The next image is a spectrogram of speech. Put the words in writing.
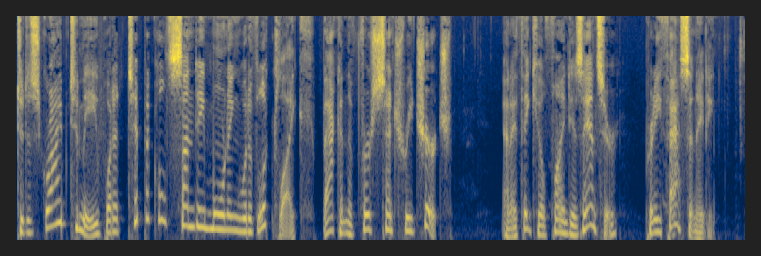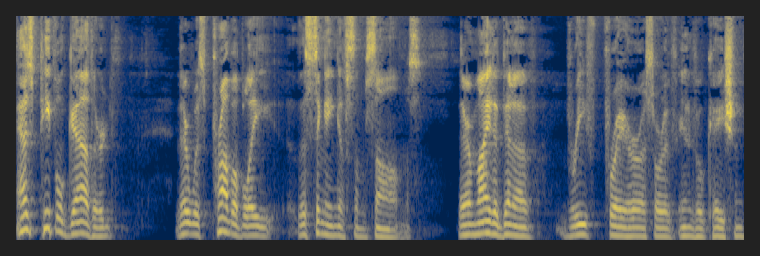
to describe to me what a typical Sunday morning would have looked like back in the first century church. And I think you'll find his answer pretty fascinating. As people gathered, there was probably the singing of some psalms. There might have been a brief prayer, a sort of invocation,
